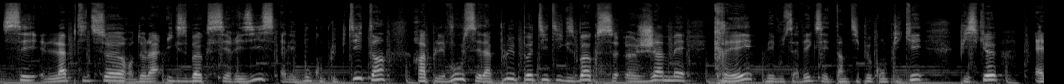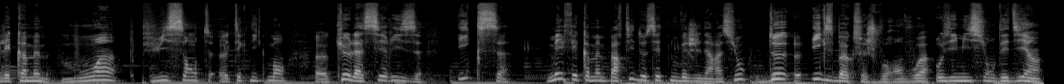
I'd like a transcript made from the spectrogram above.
c'est la petite sœur de la Xbox Series X, elle est beaucoup plus petite. Hein. Rappelez-vous, c'est la plus petite Xbox euh, jamais créée, mais vous savez que c'est un petit peu compliqué puisque elle est quand même moins puissante euh, techniquement euh, que la Series X, mais fait quand même partie de cette nouvelle génération de euh, Xbox. Je vous renvoie aux émissions dédiées hein,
